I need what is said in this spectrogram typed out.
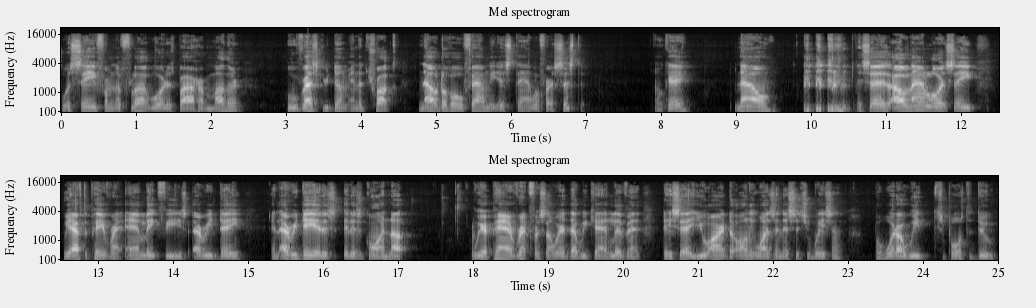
was saved from the floodwaters by her mother, who rescued them in a truck. Now the whole family is staying with her sister. Okay? now it says our landlords say we have to pay rent and late fees every day, and every day it is it is going up. We are paying rent for somewhere that we can't live in. They said you aren't the only ones in this situation, but what are we supposed to do?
